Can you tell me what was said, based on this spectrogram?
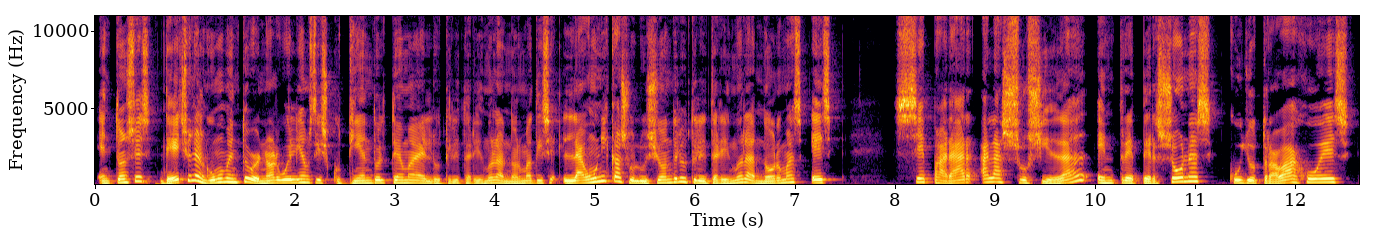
Entonces, de hecho, en algún momento Bernard Williams discutiendo el tema del utilitarismo de las normas dice, la única solución del utilitarismo de las normas es separar a la sociedad entre personas cuyo trabajo es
